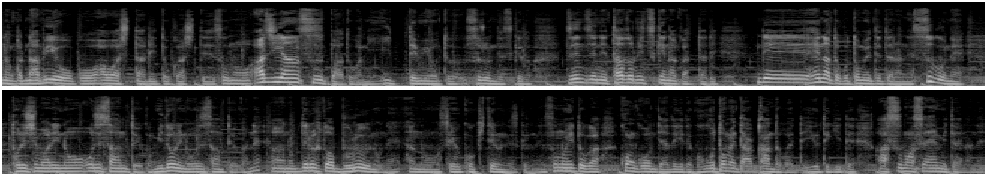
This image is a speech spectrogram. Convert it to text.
なんかナビをこう合わしたりとかしてそのアジアンスーパーとかに行ってみようとするんですけど全然ねたどり着けなかったりで変なとこ止めてたらねすぐね取り締まりのおじさんというか緑のおじさんというかねあのデルフトはブルーのねあの制服を着てるんですけどねその人がコンコンってやってきてここ止めたらあかんとか言って言うてきてあすいませんみたいなね。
